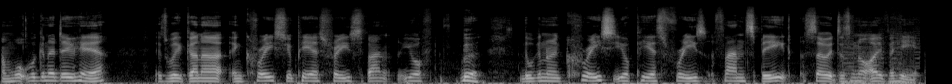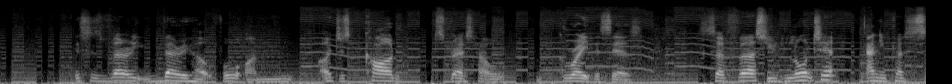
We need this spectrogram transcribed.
and what we're going to do here is we're going to increase your PS3's fan, your, ugh, we're going to increase your PS3's fan speed so it does not overheat. This is very, very helpful. I'm, I just can't stress how great this is. So first you launch it and you press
